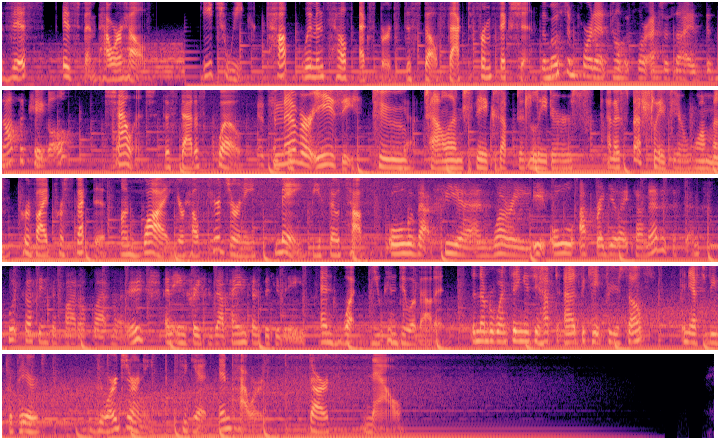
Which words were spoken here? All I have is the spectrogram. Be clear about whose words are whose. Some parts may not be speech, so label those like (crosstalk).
Speaker 1: This is FemPower Health. Each week, top women's health experts dispel fact from fiction,
Speaker 2: The most important pelvic floor exercise is not the Kegel.
Speaker 1: challenge the status quo,
Speaker 3: It's never easy to
Speaker 1: Yeah.
Speaker 3: challenge the accepted leaders, and especially if you're a woman.
Speaker 1: provide perspective on why your healthcare journey may be so tough,
Speaker 4: all of that fear and worry, it all upregulates our nervous system, puts us into fight or flight mode, and increases our pain sensitivity.
Speaker 1: and what you can do about it.
Speaker 5: The number one thing is you have to advocate for yourself and you have to be prepared.
Speaker 1: Your journey to get empowered starts now.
